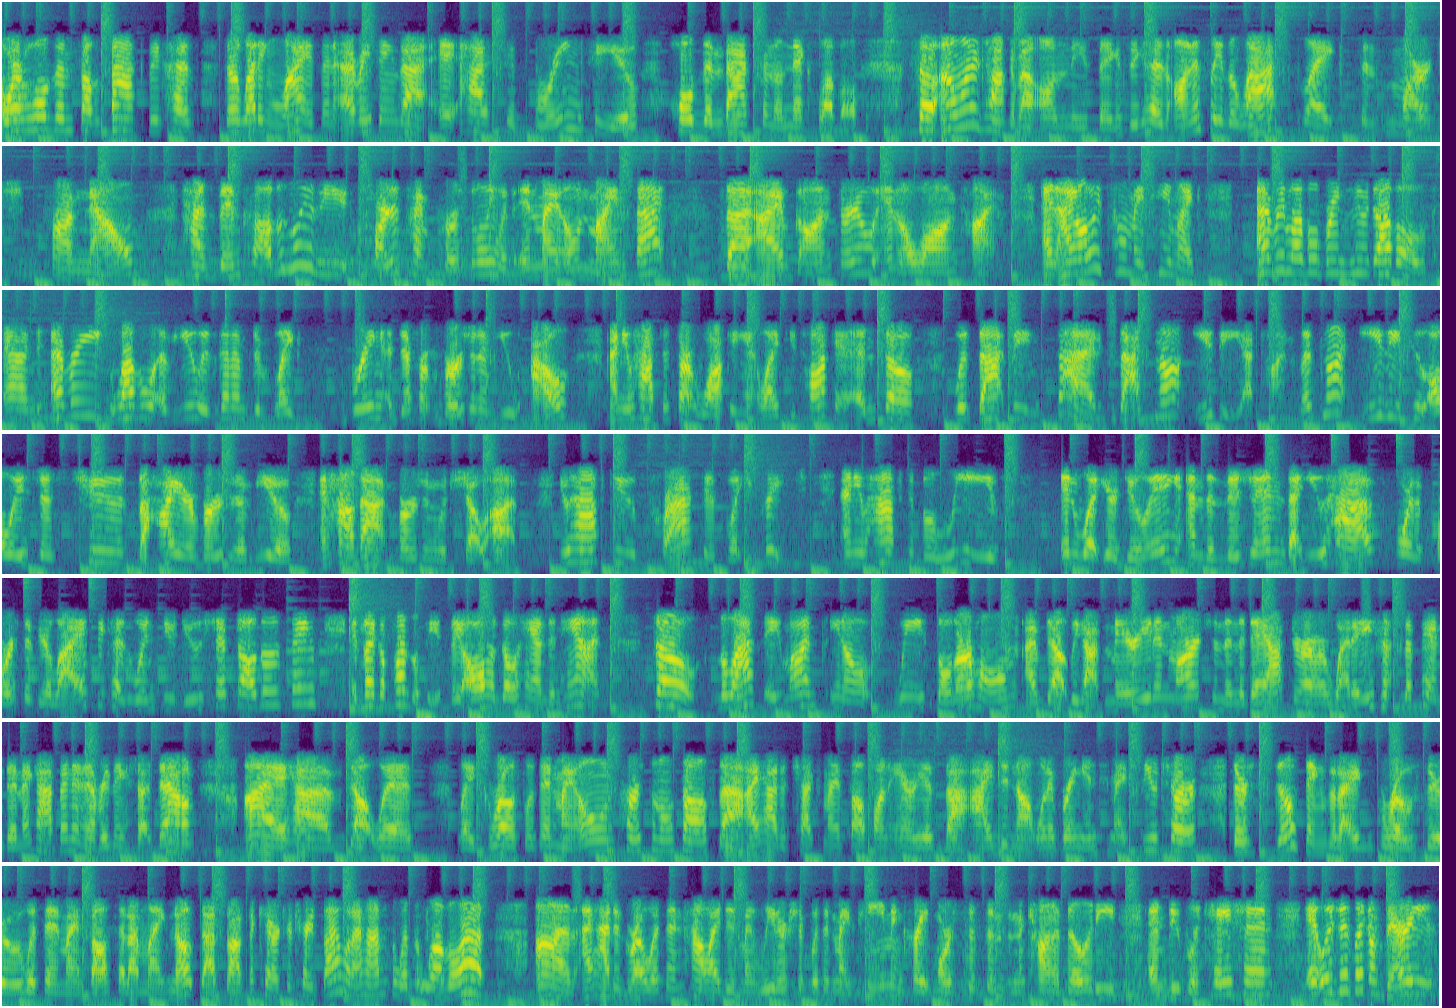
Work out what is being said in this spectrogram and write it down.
or hold themselves back because they're letting life and everything that it has to bring to you hold them back from the next level. So I want to talk about on these things because honestly, the last like since March from now has been probably the hardest time personally within my own mindset that I've gone through in a long time. And I always tell my team like every level brings new doubles and every level of you is going to like bring a different version of you out and you have to start walking it like you talk it. And so, with that being said, that's not easy at times. It's not easy to always just choose the higher version of you and how that version would show up. You have to practice what you preach, and you have to believe in what you're doing and the vision that you have for the course of your life because once you do shift all those things, it's like a puzzle piece. They all go hand in hand. So the last eight months, you know, we sold our home. I've dealt. We got married in March, and then the day after our wedding, the pandemic happened and everything shut down. I have dealt with like growth within my own personal self that I had to check myself on areas that I did not want to bring into my future. There's still things that I grow through within myself that I'm like, nope, that's not the character traits I want to have. So let's level up. Um, I had to grow within how I did my leadership within my team and create more systems and accountability and duplication. It was just like a very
